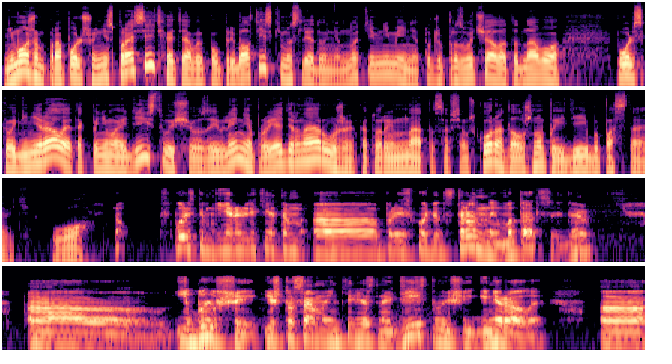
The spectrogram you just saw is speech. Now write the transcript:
не можем про Польшу не спросить, хотя вы по прибалтийским исследованиям, но тем не менее, тут же прозвучало от одного польского генерала, я так понимаю, действующего, заявление про ядерное оружие, которое им НАТО совсем скоро должно, по идее, бы поставить. О. Ну, с польским генералитетом э, происходят странные мутации, да, а, и бывшие, и что самое интересное, действующие генералы а,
